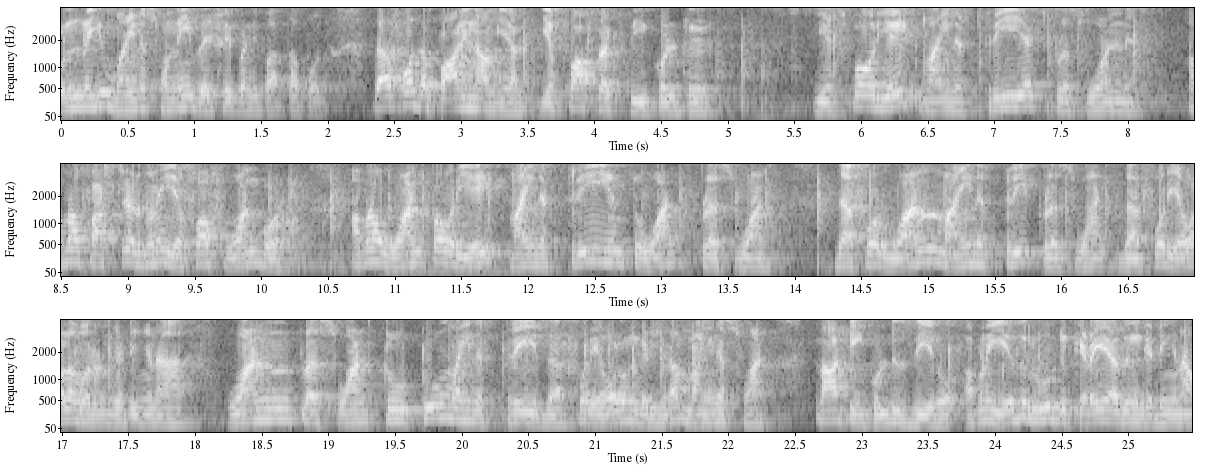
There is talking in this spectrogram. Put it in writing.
ஒன்றையும் மைனஸ் ஒன்னையும் வெரிஃபை பண்ணி பார்த்தா போதும். Therefore the polynomial f of x equal to x power eight minus three x plus ஒன்று அப்புறம் ஃபஸ்ட்டு எடுத்தோன்னே எஃப் ஆஃப் ஒன் போடுறோம். அப்புறம் one power eight minus three into one plus one therefore one minus three plus one therefore எவ்வளோ வரும்னு கேட்டிங்கன்னா one plus one two two minus three therefore எவ்வளோன்னு கேட்டிங்கன்னா minus one not equal to zero அப்படின்னா எது ரூட்டு கிடையாதுன்னு கேட்டிங்கன்னா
